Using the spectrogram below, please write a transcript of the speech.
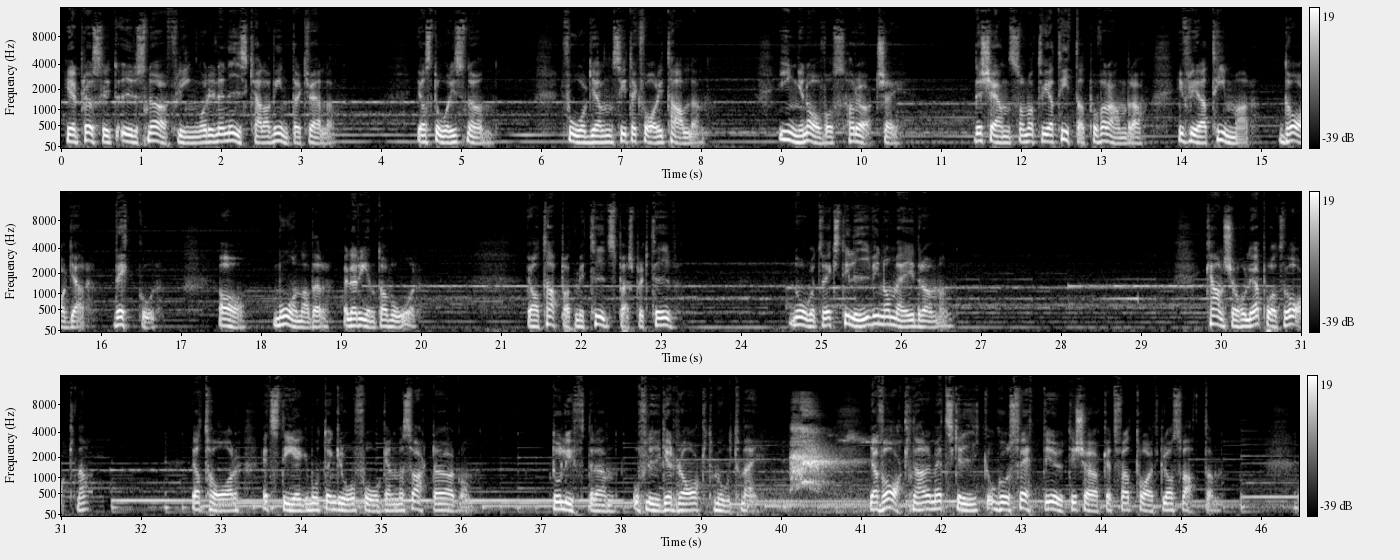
Helt plötsligt yr snöflingor i den iskalla vinterkvällen. Jag står i snön. Fågeln sitter kvar i tallen. Ingen av oss har rört sig. Det känns som att vi har tittat på varandra i flera timmar, dagar, veckor. Ja, månader eller rent av år. Jag har tappat mitt tidsperspektiv. Något väcks till liv inom mig i drömmen. Kanske håller jag på att vakna. Jag tar ett steg mot den grå fågeln med svarta ögon. Då lyfter den och flyger rakt mot mig. Jag vaknar med ett skrik och går svettig ut i köket för att ta ett glas vatten.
